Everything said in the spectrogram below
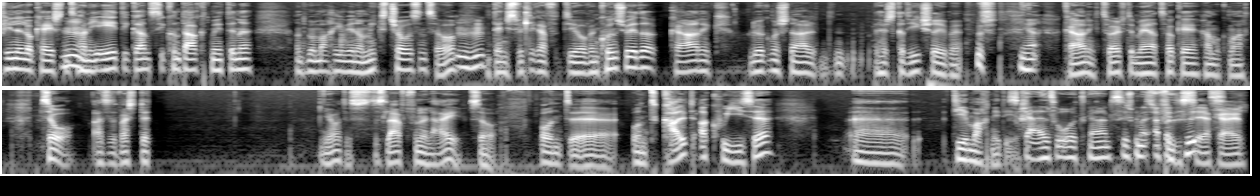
vielen Locations Mhm. habe ich eh die ganze Kontakt mit ihnen und wir machen irgendwie noch Mixed-Shows und so. Mhm. Und dann ist es wirklich einfach, ja, wenn du wieder, keine Ahnung, schauen wir schnell, dann hast du es gerade eingeschrieben. Ja. keine Ahnung, 12. März, okay, haben wir gemacht. So, also weißt du, das- ja, das, das läuft von allein. So. Und, äh, und Kaltakquise, äh, die macht nicht Das ich. ist ein geiles Wort, gell? Das ist mir, Das finde ich heute, sehr geil.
